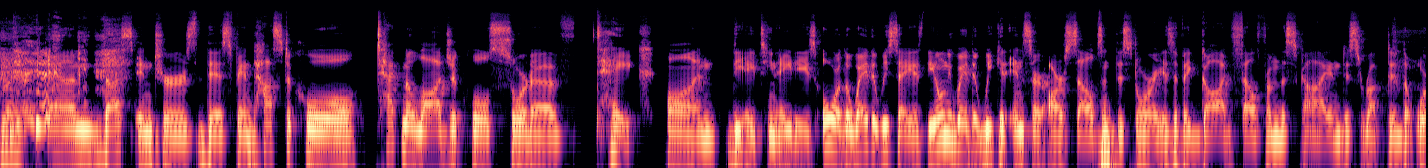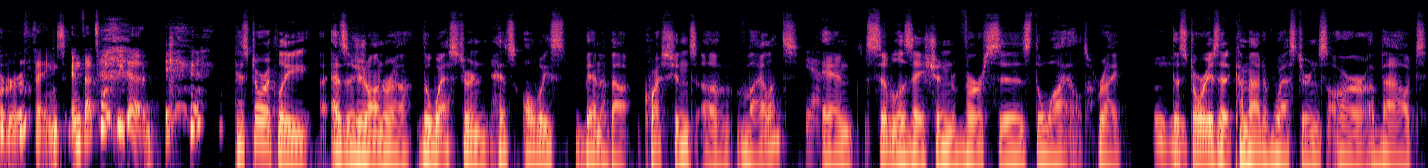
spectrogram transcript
Right. and thus enters this fantastical, technological sort of take on the 1880s. Or the way that we say is the only way that we could insert ourselves into the story is if a god fell from the sky and disrupted the order of things. And that's what we did. Historically, as a genre, the Western has always been about questions of violence Yeah. and civilization versus the wild, right? Mhm. The stories that come out of Westerns are about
